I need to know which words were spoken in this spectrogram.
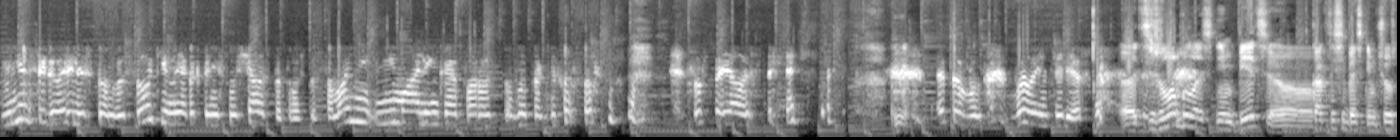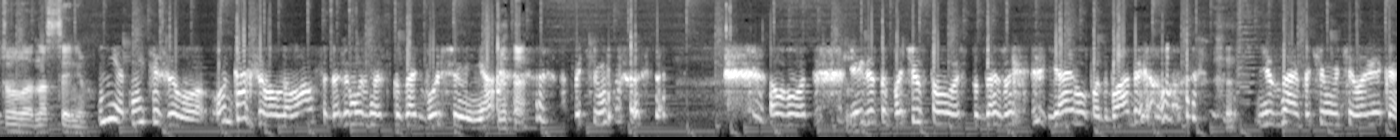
мне все говорили, что он высокий, но я как-то не смущалась, потому что сама не, не маленькая по росту, ну когда состоялась встреча. Это был- было интересно. Э, Тяжело было с ним петь. Э, Как ты себя с ним чувствовала на сцене? Нет, не тяжело. Он также волновался, даже можно сказать, больше меня. Почему? Вот. Я где-то почувствовала, что даже я его подбадрила. Не знаю, почему у человека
